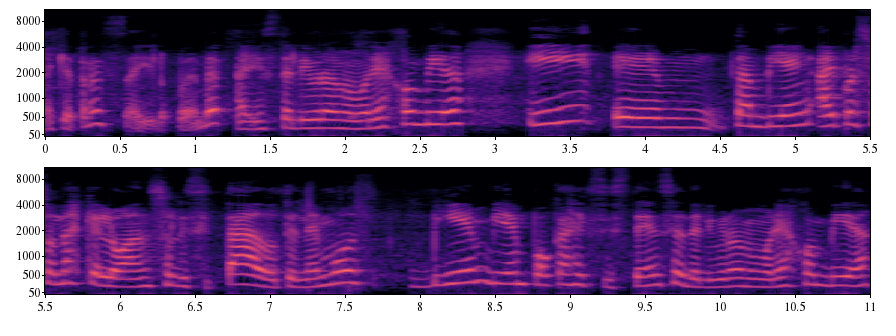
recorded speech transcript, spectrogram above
aquí atrás, ahí lo pueden ver, ahí está el libro de Memorias con Vida. Y em, también hay personas que lo han solicitado, tenemos bien, bien pocas existencias del libro de Memorias con Vida,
